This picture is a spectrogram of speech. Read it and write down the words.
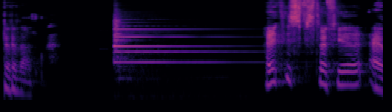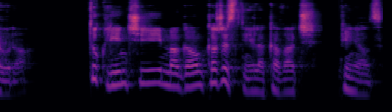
prywatne. A jak jest w strefie euro? Tu klienci mogą korzystniej lokować pieniądze.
